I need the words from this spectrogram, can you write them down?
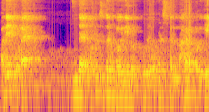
அதே போல இந்த ஒட்டன்சித்திரம் பகுதியில் இருக்கக்கூடிய ஒட்டன்சித்திரம் நகரப்பகுதி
